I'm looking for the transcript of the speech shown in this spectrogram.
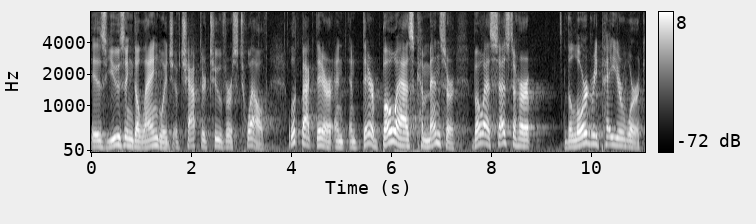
is using the language of chapter 2, verse 12. Look back there, and, and there Boaz commends her. Boaz says to her, The Lord repay your work,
